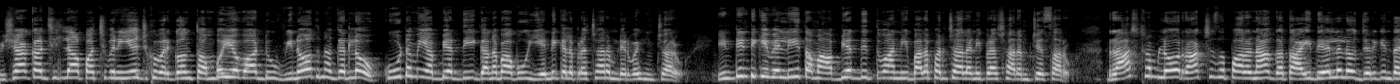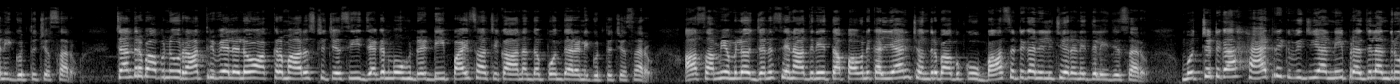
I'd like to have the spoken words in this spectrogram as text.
విశాఖ జిల్లా పశ్చిమ నియోజకవర్గం తొంభయో వార్డు వినోద్ నగర్లో కూటమి అభ్యర్థి గణబాబు ఎన్నికల ప్రచారం నిర్వహించారు. ఇంటింటికి వెళ్ళి తమ అభ్యర్థిత్వాన్ని బలపరచాలని ప్రచారం చేశారు. రాష్ట్రంలో రాక్షస పాలన గత ఐదేళ్ళలో జరిగిందని గుర్తు చేశారు. చంద్రబాబును రాత్రి వేళలో అక్రమ అరెస్టు చేసి జగన్మోహన్ రెడ్డి పైశాచిక ఆనందం పొందారని గుర్తు చేశారు. ఆ సమయంలో జనసేన అధినేత పవన్ కళ్యాణ్ చంద్రబాబుకు బాసటగా నిలిచారని తెలియజేశారు. ముచ్చటగా హ్యాట్రిక్ విజయాన్ని ప్రజలందరూ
